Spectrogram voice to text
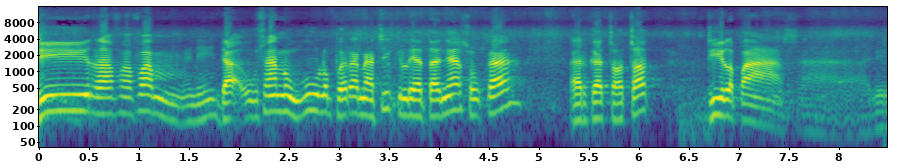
Di Rafa Farm ini tidak usah nunggu lebaran haji kelihatannya suka harga cocok dilepas. Nah, ini.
